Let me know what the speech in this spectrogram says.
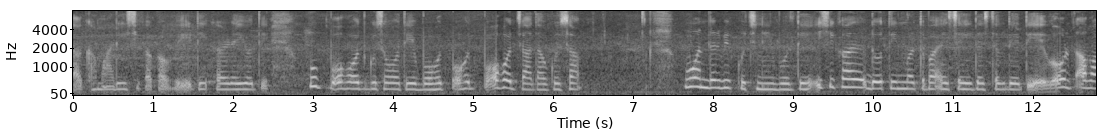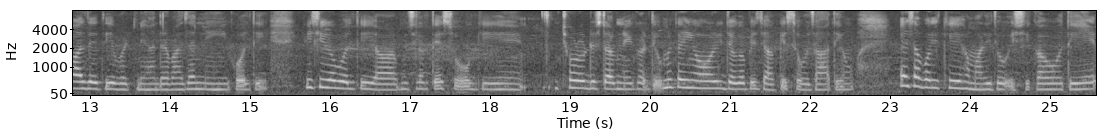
तक हमारी इशिका का वेट ही कर रही होती है। वो बहुत गुस्सा होती है, बहुत बहुत बहुत ज़्यादा गुस्सा। वो अंदर भी कुछ नहीं बोलती। है इशिका दो तीन मरतबा ऐसे ही दस्तक देती है और आवाज़ देती है, बट नेहा दरवाज़ा नहीं खोलती। इशिका बोलती है यार, मुझे लगता है सो गई है। छोड़ो डिस्टर्ब नहीं करती हूँ। मैं कहीं और जगह पे जाके सो जाती हूँ। ऐसा बोल के हमारी जो इशिका होती है,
